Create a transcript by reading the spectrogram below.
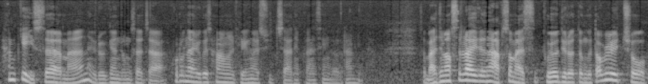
함께 있어야만 의료기관 종사자 코로나19 상황을 대응할 수 있지 않을까 하는 생각을 합니다. 마지막 슬라이드는 앞서 말씀 보여드렸던 그 WHO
